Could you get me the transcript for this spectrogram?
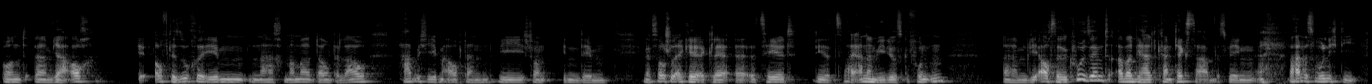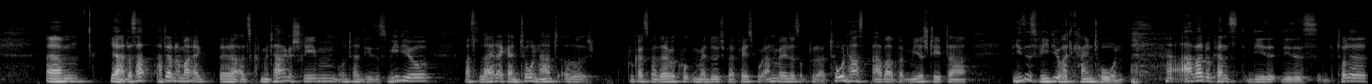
Und ähm, ja, auch auf der Suche eben nach Mama Don't Allow habe ich eben auch dann, wie schon in, dem, in der Social-Ecke äh, erzählt, diese zwei anderen Videos gefunden, ähm, die auch sehr, sehr cool sind, aber die halt keinen Text haben. Deswegen waren es wohl nicht die. Ähm, ja, das hat, hat er nochmal äh, als Kommentar geschrieben unter dieses Video, was leider keinen Ton hat. Also ich, du kannst mal selber gucken, wenn du dich bei Facebook anmeldest, ob du da Ton hast, aber bei mir steht da, dieses Video hat keinen Ton. aber du kannst diese, dieses tolle,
